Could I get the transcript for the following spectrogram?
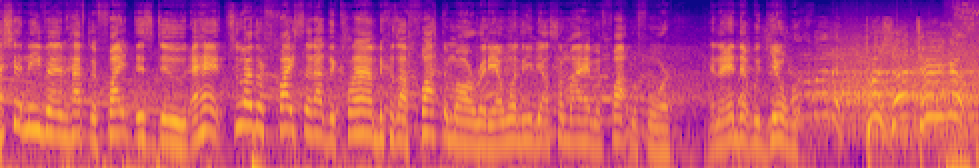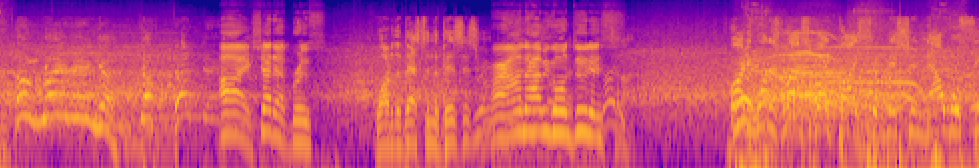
I shouldn't even have to fight this dude. I had two other fights that I declined because I fought them already. I wanted to give y'all somebody I haven't fought before, and I end up with Gilbert. Presenting the reigning, defending. All right, shut up, Bruce. One of the best in the business. All right, I don't know how we're gonna do this. He won his last fight by submission. Now we'll see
